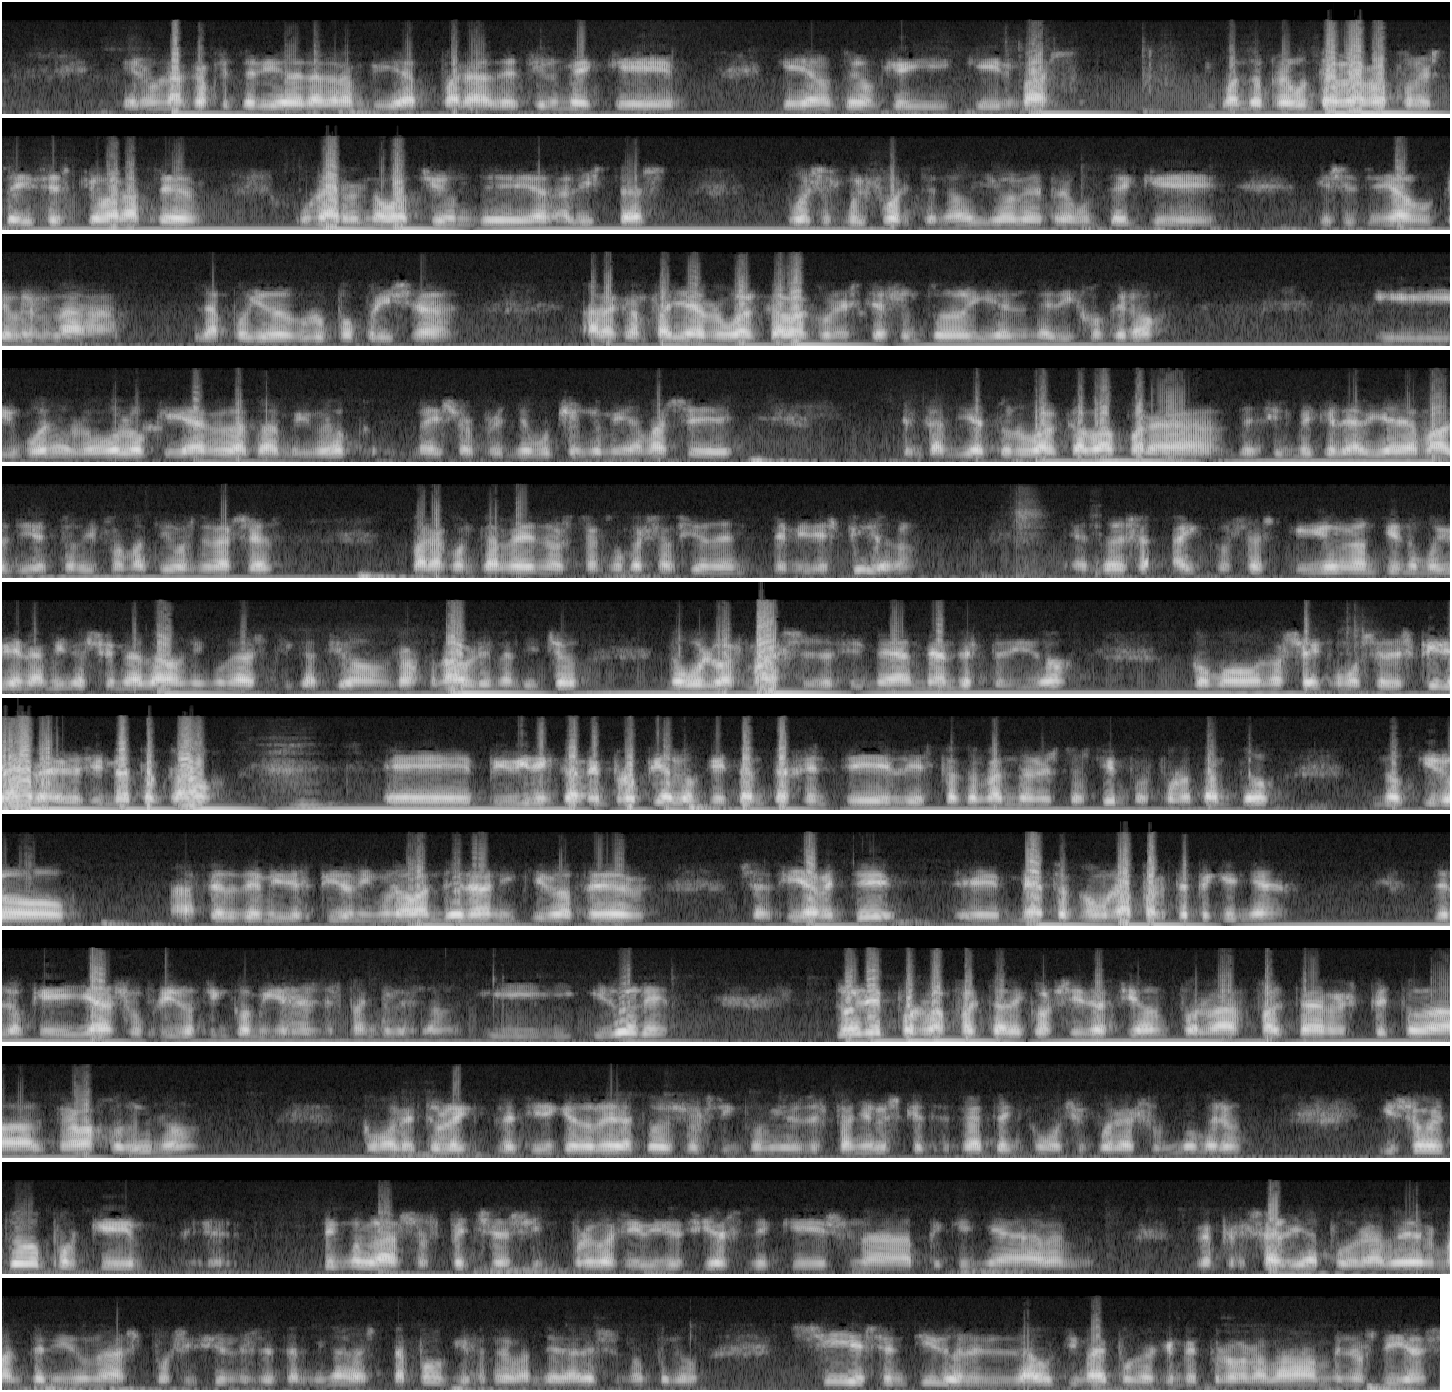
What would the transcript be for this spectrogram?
en una cafetería de la Gran Vía para decirme que, que ya no tengo que, ir más. Y cuando preguntas las razones te dices que van a hacer una renovación de analistas, pues es muy fuerte, ¿no? Yo le pregunté que, que si tenía algo que ver la, el apoyo del grupo Prisa a la campaña de Rubalcaba con este asunto y él me dijo que no. Y bueno, luego lo que ya he relatado en mi blog, me sorprendió mucho que me llamase el candidato Rubalcaba para decirme que le había llamado al director de informativos de la SED para contarle nuestra conversación en- de mi despido, ¿no? Entonces hay cosas que yo no entiendo muy bien. A mí no se me ha dado ninguna explicación razonable. Me han dicho no vuelvas más. Es decir, me, me han despedido como, no sé, como se despide ahora. Es decir, me ha tocado eh, vivir en carne propia lo que tanta gente le está tocando en estos tiempos. Por lo tanto, no quiero hacer de mi despido ninguna bandera, ni quiero hacer, sencillamente, eh, me ha tocado una parte pequeña de lo que ya han sufrido 5 millones de españoles, ¿no? Y, y duele, duele por la falta de consideración, por la falta de respeto al trabajo de uno, como le, le, le tiene que doler a todos esos 5 millones de españoles que te traten como si fueras un número, y sobre todo porque eh, tengo las sospechas, sin pruebas ni evidencias, de que es una pequeña represalia por haber mantenido unas posiciones determinadas. Tampoco quiero hacer bandera de eso, ¿no? Pero sí he sentido en la última época que me programaban menos días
